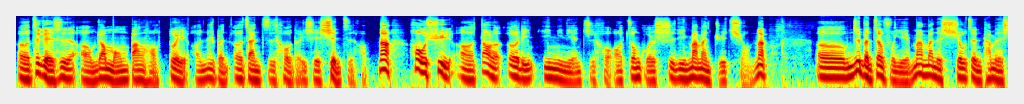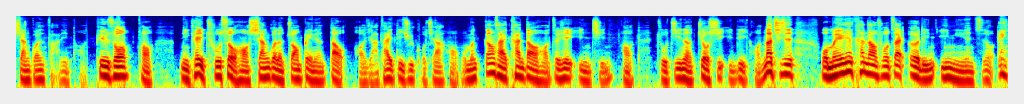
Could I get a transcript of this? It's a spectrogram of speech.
呃，这个也是呃我们叫盟邦哈对呃日本二战之后的一些限制哈。那后续呃到了二零一零年之后哦，中国的势力慢慢崛起哦，那。呃，日本政府也慢慢的修正他们的相关法令，譬如说，哦，你可以出售哈相关的装备呢到呃亚太地区国家，哈，我们刚才看到哈这些引擎，哈主机呢就是一例，哈，那其实我们也可以看到说，在二零一零年之后，哎，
